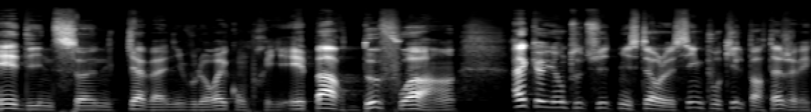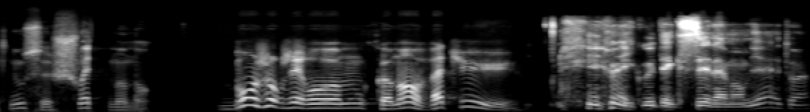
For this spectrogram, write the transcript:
Edinson Cavani, vous l'aurez compris, et par deux fois. Hein. Accueillons tout de suite Mister Le Sing pour qu'il partage avec nous ce chouette moment. Bonjour Jérôme, comment vas-tu? Écoute, excellemment bien et toi?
